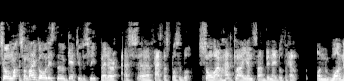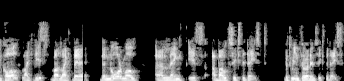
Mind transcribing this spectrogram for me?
So my goal is to get you to sleep better as uh, fast as possible. So I've had clients I've been able to help on one call like this, but like the normal uh, length is about 60 days, between 30 and 60 days.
